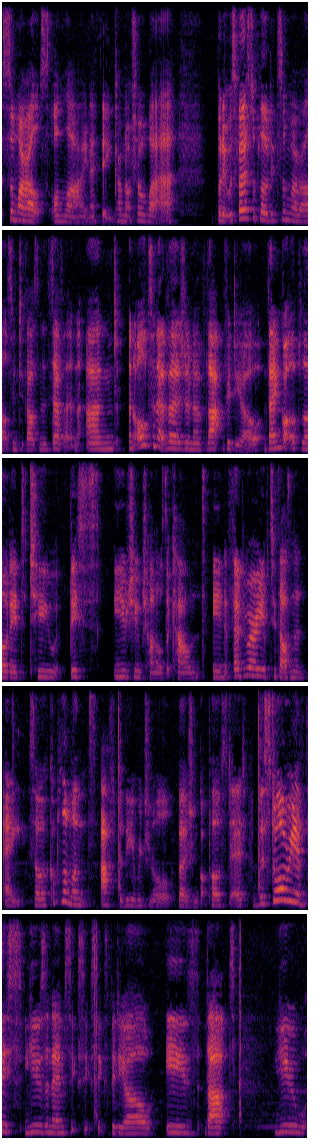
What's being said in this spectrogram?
somewhere else online i think. I'm not sure where but it was first uploaded somewhere else in 2007 and an alternate version of that video then got uploaded to this YouTube channel's account in February of 2008, so a couple of months after the original version got posted. The story of this username 666 video is that you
